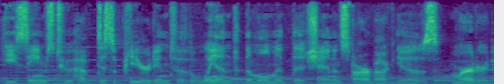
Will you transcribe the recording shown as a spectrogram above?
He seems to have disappeared into the wind the moment that Shannon Starbuck is murdered.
